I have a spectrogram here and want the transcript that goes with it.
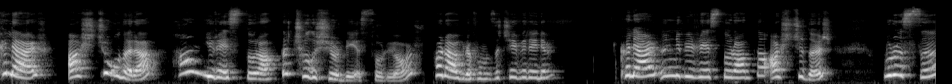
Claire aşçı olarak hangi restoranda çalışır diye soruyor. Paragrafımızı çevirelim. Claire ünlü bir restoranda aşçıdır. Burası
